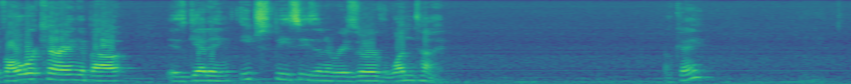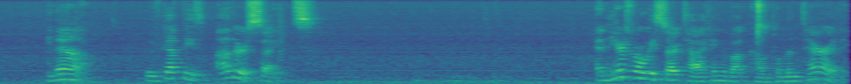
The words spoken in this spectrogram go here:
If all we're caring about is getting each species in a reserve one time. Okay? Now, we've got these other sites. And here's where we start talking about complementarity.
